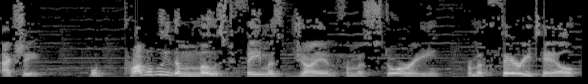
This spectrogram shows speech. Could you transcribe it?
Actually, well, probably the most famous giant from a story, from a fairy tale,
